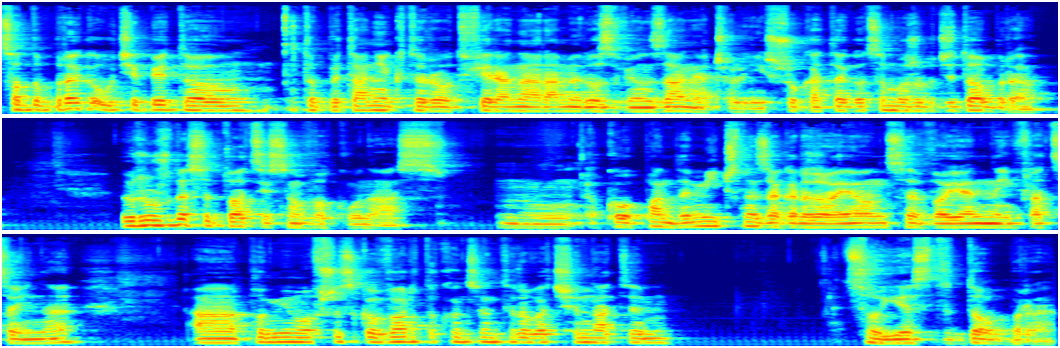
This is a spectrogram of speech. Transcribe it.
Co dobrego u ciebie to, to pytanie, które otwiera na ramy rozwiązania, czyli szuka tego, co może być dobre. Różne sytuacje są wokół nas, mm, około pandemiczne, zagrażające, wojenne, inflacyjne, a pomimo wszystko warto koncentrować się na tym, co jest dobre.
